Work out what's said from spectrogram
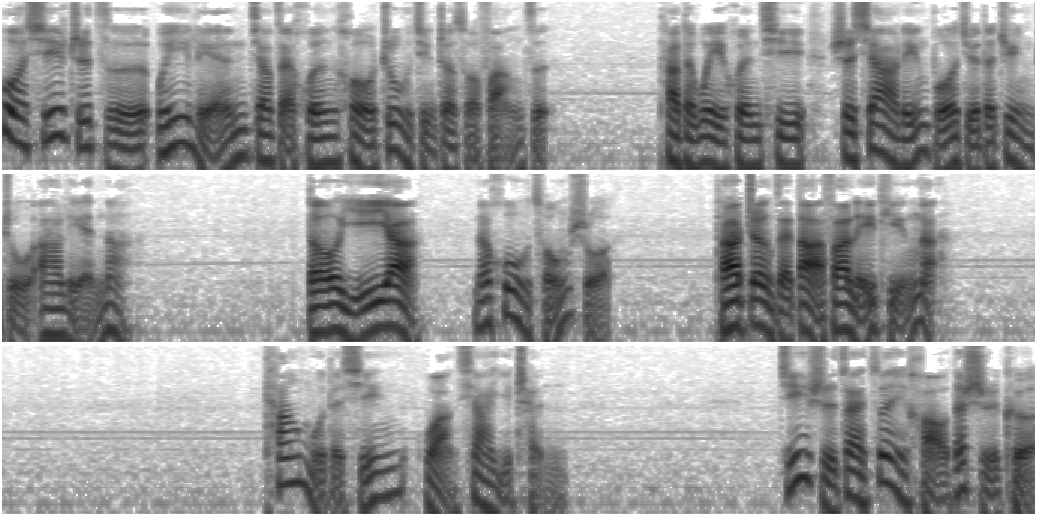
珀西之子威廉将在婚后住进这所房子。他的未婚妻是夏林伯爵的郡主阿莲娜。都一样。”那护从说：“他正在大发雷霆呢。”汤姆的心往下一沉。即使在最好的时刻，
